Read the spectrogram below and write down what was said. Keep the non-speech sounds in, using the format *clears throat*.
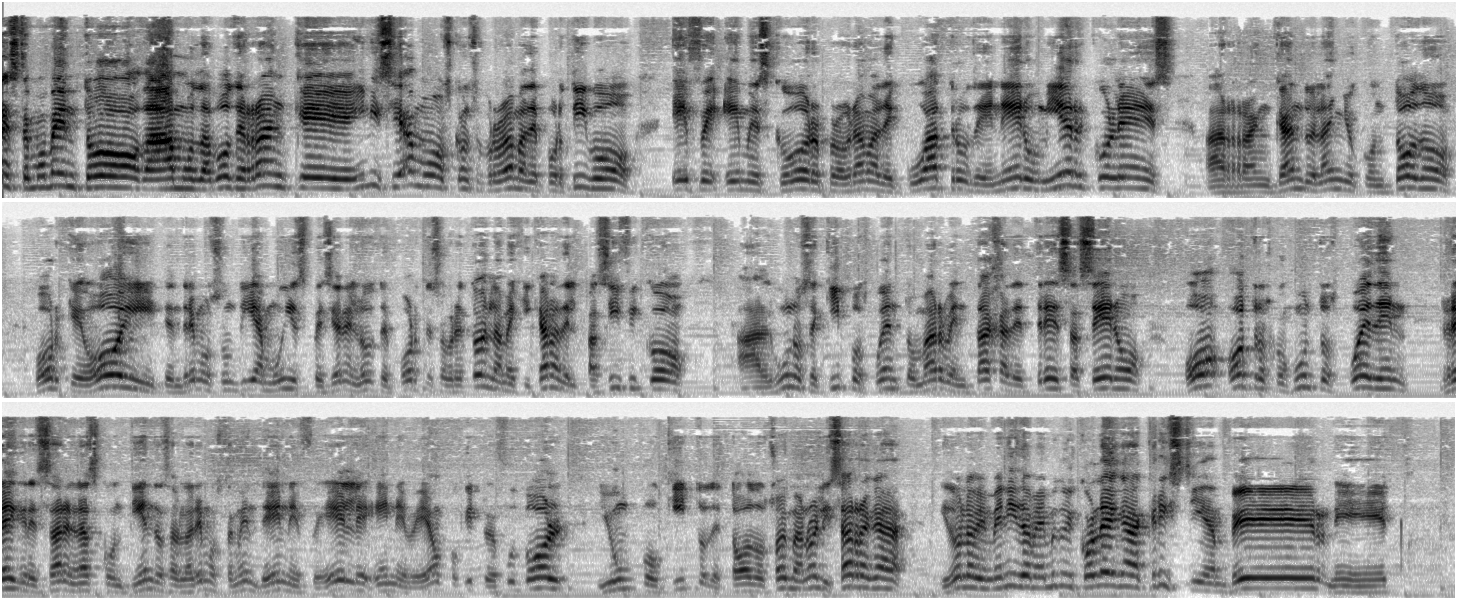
en este momento damos la voz de arranque. Iniciamos con su programa deportivo FM Score, programa de 4 de enero, miércoles, arrancando el año con todo, porque hoy tendremos un día muy especial en los deportes, sobre todo en la mexicana del Pacífico. Algunos equipos pueden tomar ventaja de 3 a 0 o otros conjuntos pueden regresar en las contiendas. Hablaremos también de NFL, NBA, un poquito de fútbol y un poquito de todo. Soy Manuel Izárraga y doy la bienvenida a mi amigo y colega Cristian Bernet.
